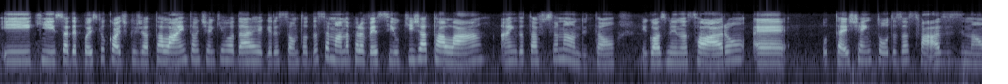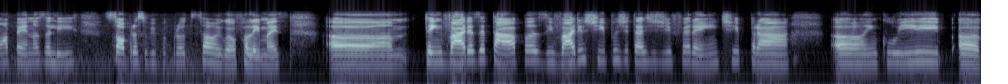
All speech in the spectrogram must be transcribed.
e que isso é depois que o código já está lá, então tinha que rodar a regressão toda semana para ver se o que já está lá ainda está funcionando. Então, igual as meninas falaram, é, o teste é em todas as fases e não apenas ali só para subir para produção, igual eu falei, mas Uh, tem várias etapas e vários tipos de testes diferentes para uh, incluir uh,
